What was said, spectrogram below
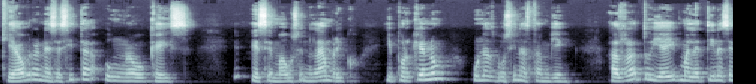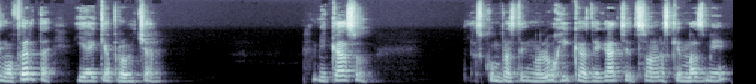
que ahora necesita un nuevo case, ese mouse inalámbrico, y por qué no, unas bocinas también. Al rato y hay maletines en oferta y hay que aprovechar. Mi caso, las compras tecnológicas de gadgets son las que más me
